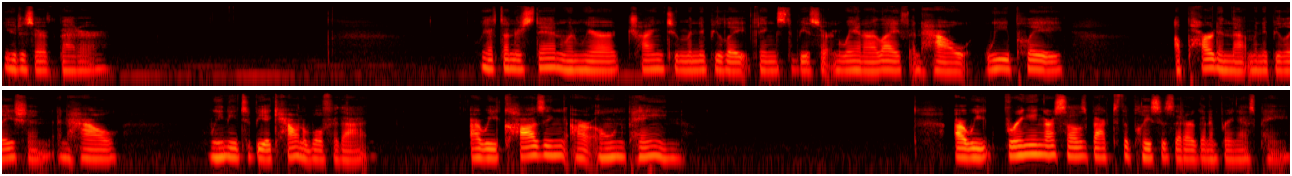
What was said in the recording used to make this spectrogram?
You deserve better. We have to understand when we are trying to manipulate things to be a certain way in our life and how we play a part in that manipulation and how we need to be accountable for that. Are we causing our own pain? Are we bringing ourselves back to the places that are going to bring us pain?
